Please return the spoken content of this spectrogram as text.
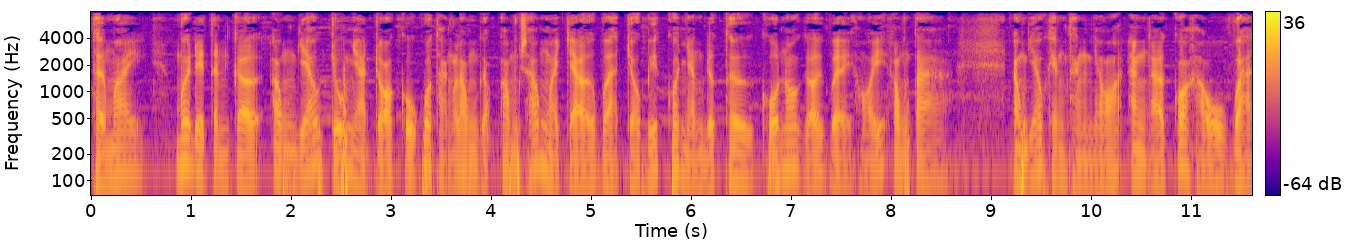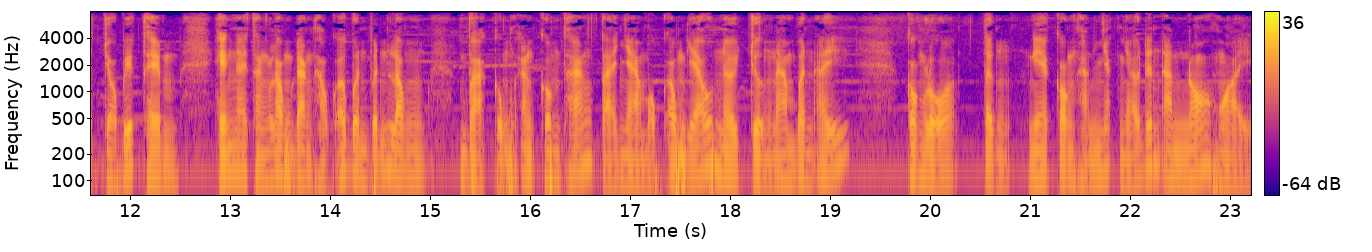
Thợ Mai mới đây tình cờ ông giáo chủ nhà trọ cũ của thằng Long gặp ông Sáu ngoài chợ và cho biết có nhận được thư của nó gửi về hỏi ông ta. Ông giáo khen thằng nhỏ ăn ở có hậu và cho biết thêm, hiện nay thằng Long đang học ở bên Vĩnh Long và cũng ăn cơm tháng tại nhà một ông giáo nơi trường Nam bên ấy. Con lụa từng nghe con Hạnh nhắc nhở đến anh nó hoài,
